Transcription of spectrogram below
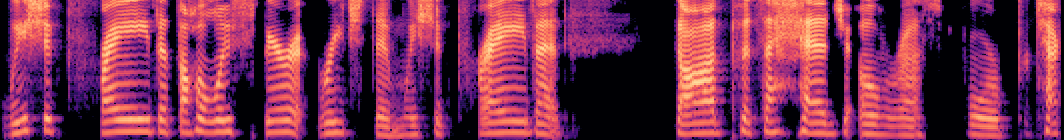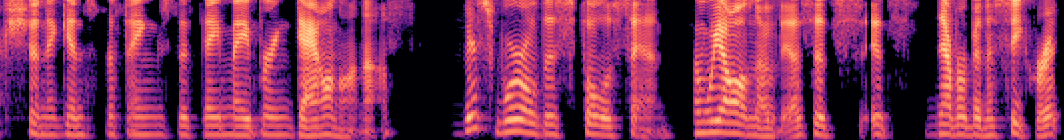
We should pray that the Holy Spirit reach them. We should pray that God puts a hedge over us for protection against the things that they may bring down on us. This world is full of sin, and we all know this. It's it's never been a secret.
